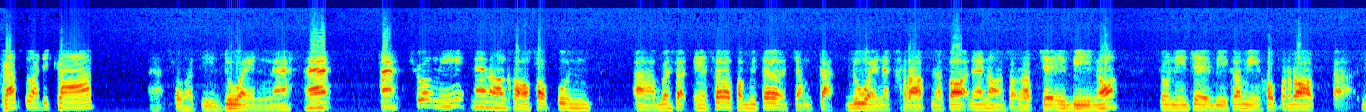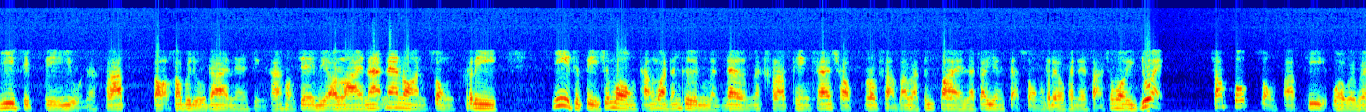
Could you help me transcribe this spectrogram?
ครับ สวัสดีครับอ่าสวัสดีด้วยนะฮะอะช่วงนี้แน่นอนขอขอบคุณอ่าบริษัทเอเซอร์คอมพิวเตอร์จำกัดด้วยนะครับ แล้วก็แน่นอนสำหรับ JAB เนาะช่วงนี้ JAB ก็มีครบรอบอ่า20 ปีอยู่นะครับ ก็เข้าไปดูได้ในสินค้าของ JAB ออนไลน์นะ แน่นอนส่งฟรี 24 ชั่วโมงทั้งวันทั้งคืนเหมือนเดิมนะครับ เพียงแค่ช็อปครบ3,000บาทขึ้นไป แล้วก็ยังจะส่งเร็วภายใน 3 ชั่วโมงอีกด้วยช็อปปุ๊บส่งปั๊บที่ www.jib.co.th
